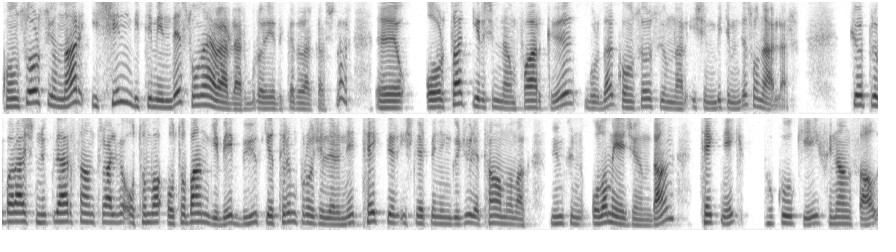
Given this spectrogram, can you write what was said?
Konsorsiyumlar işin bitiminde sona ererler. Buraya dikkat edin arkadaşlar. Ee, ortak girişimden farkı burada konsorsiyumlar işin bitiminde sona erler. köprü, baraj, nükleer santral ve otoban gibi büyük yatırım projelerini tek bir işletmenin gücüyle tamamlamak mümkün olamayacağından teknik, hukuki, finansal,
